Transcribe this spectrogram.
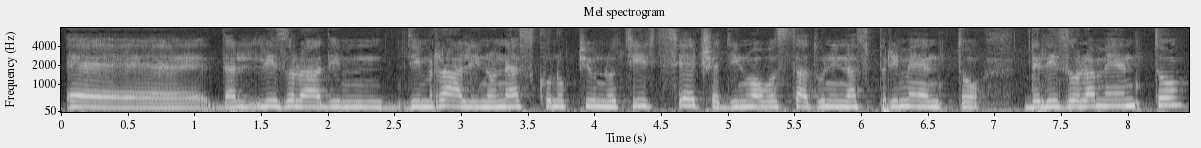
eh, dall'isola di, di Mrali non escono più notizie, c'è di nuovo stato un inasprimento dell'isolamento.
